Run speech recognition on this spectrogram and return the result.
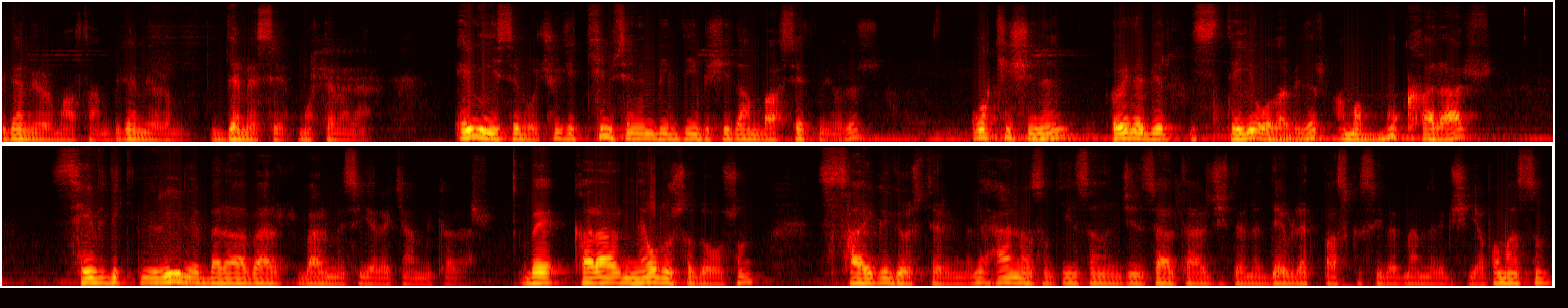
bilemiyorum Altan, bilemiyorum demesi muhtemelen. En iyisi bu. Çünkü kimsenin bildiği bir şeyden bahsetmiyoruz. O kişinin öyle bir isteği olabilir ama bu karar sevdikleriyle beraber vermesi gereken bir karar. Ve karar ne olursa da olsun saygı gösterilmeli. Her nasıl ki insanın cinsel tercihlerine devlet baskısıyla ne bir şey yapamazsın.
